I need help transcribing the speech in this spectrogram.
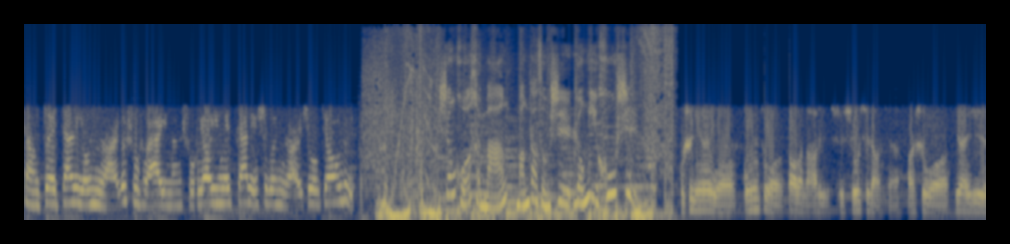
想对家里有女儿的叔叔阿姨们说，不要因为家里是个女儿就焦虑。生活很忙，忙到总是容易忽视。不是因为我工作到了哪里去休息两天，而是我愿意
